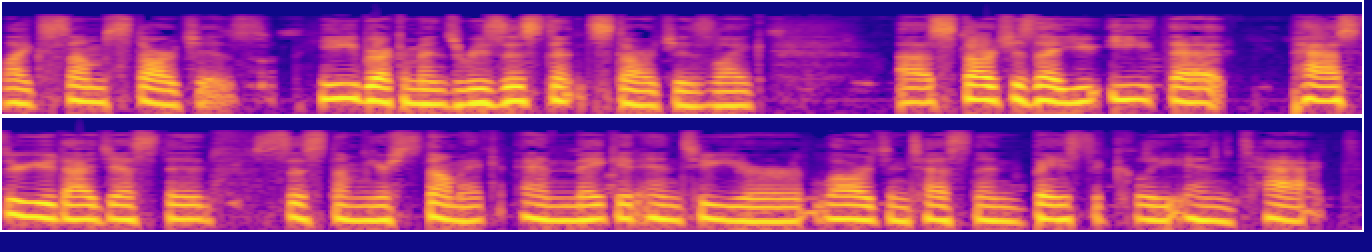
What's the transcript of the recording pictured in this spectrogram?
like some starches. He recommends resistant starches, like uh, starches that you eat that pass through your digestive system, your stomach, and make it into your large intestine basically intact,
